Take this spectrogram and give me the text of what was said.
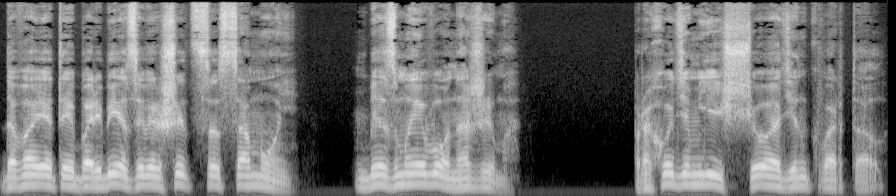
давая этой борьбе завершиться самой, без моего нажима. Проходим еще один квартал.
